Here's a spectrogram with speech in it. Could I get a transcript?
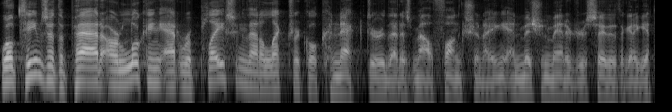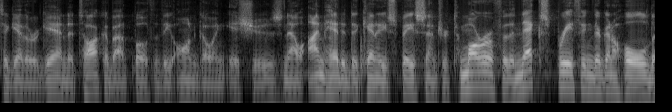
Well, teams at the pad are looking at replacing that electrical connector that is malfunctioning, and mission managers say that they're going to get together again to talk about both of the ongoing issues. Now, I'm headed to Kennedy Space Center tomorrow for the next briefing they're going to hold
